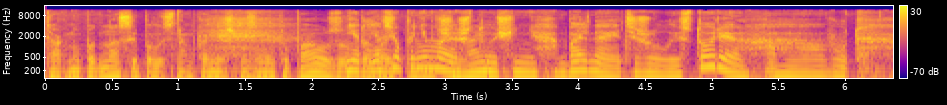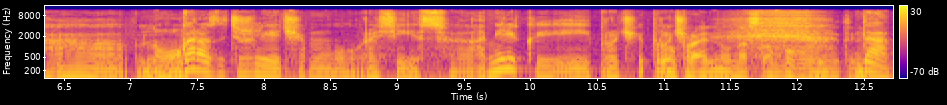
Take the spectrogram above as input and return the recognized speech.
Так, ну поднасыпалось нам, конечно, за эту паузу. Нет, Давай я все понимаю, начинай. что очень больная, тяжелая история. А, вот. А, Но? Гораздо тяжелее, чем у России с Америкой и прочее, ну, прочее. Ну, правильно, у нас, слава богу, войны-то нет. Да,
